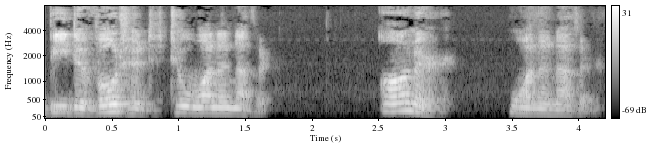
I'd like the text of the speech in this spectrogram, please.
Be devoted to one another. Honor one another.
